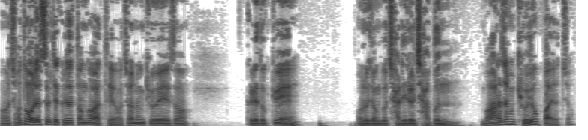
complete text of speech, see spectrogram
어, 저도 어렸을 때 그랬던 것 같아요. 저는 교회에서 그래도 꽤 어느 정도 자리를 잡은, 뭐 말하자면 교회 오빠였죠.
